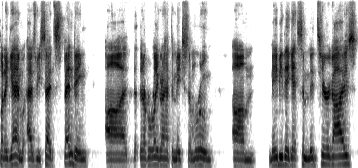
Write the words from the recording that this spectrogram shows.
but again, as we said, spending, uh, they're really going to have to make some room. Um, maybe they get some mid-tier guys.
